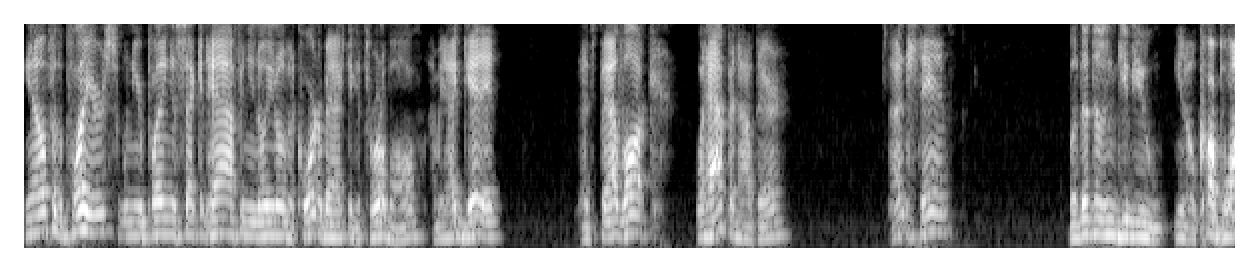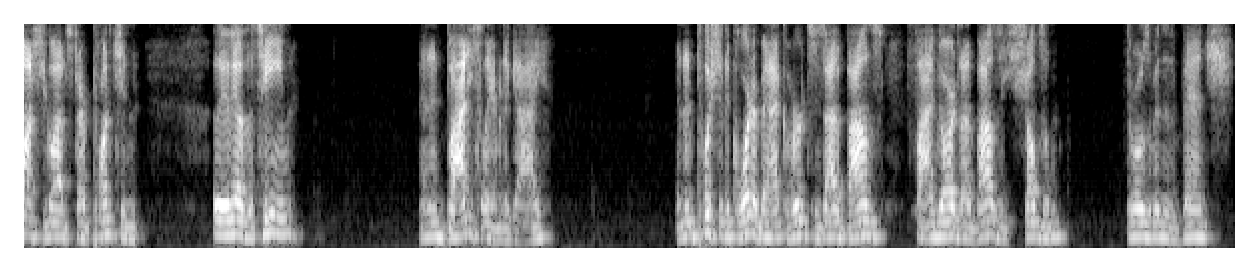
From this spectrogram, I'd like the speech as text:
you know, for the players when you're playing a second half and you know you don't have a quarterback that can throw the ball. I mean, I get it. That's bad luck. What happened out there? I understand. But that doesn't give you, you know, carte blanche to go out and start punching the other team and then body slamming a guy and then pushing the quarterback. Hurts is out of bounds, five yards out of bounds. He shoves him, throws him into the bench.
